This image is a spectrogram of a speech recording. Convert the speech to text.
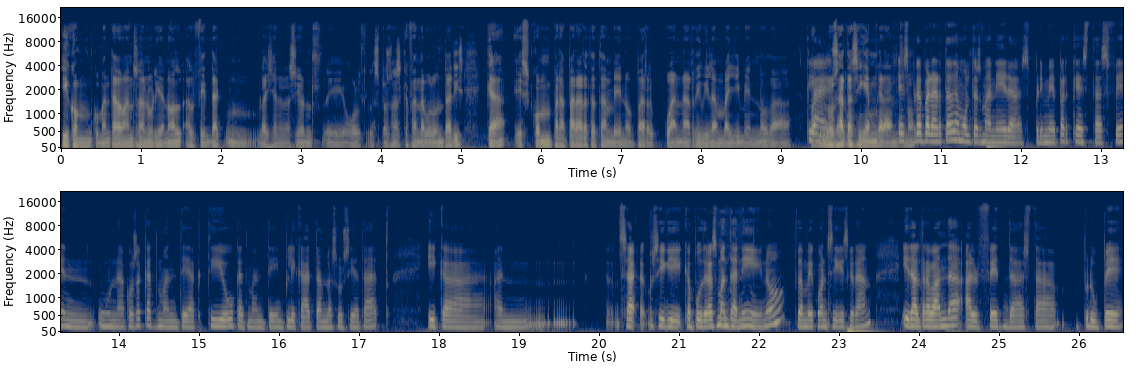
I com comentava abans la Núria, no? el, el fet de mm, les generacions eh, o les persones que fan de voluntaris, que és com preparar-te també no? per quan arribi l'envelliment, no? de, Clar, quan nosaltres siguem grans. És no? preparar-te de moltes maneres. Primer perquè estàs fent una cosa que et manté actiu, que et manté implicat amb la societat i que en, o sigui, que podràs mantenir, no?, també quan siguis gran. I d'altra banda, el fet d'estar proper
